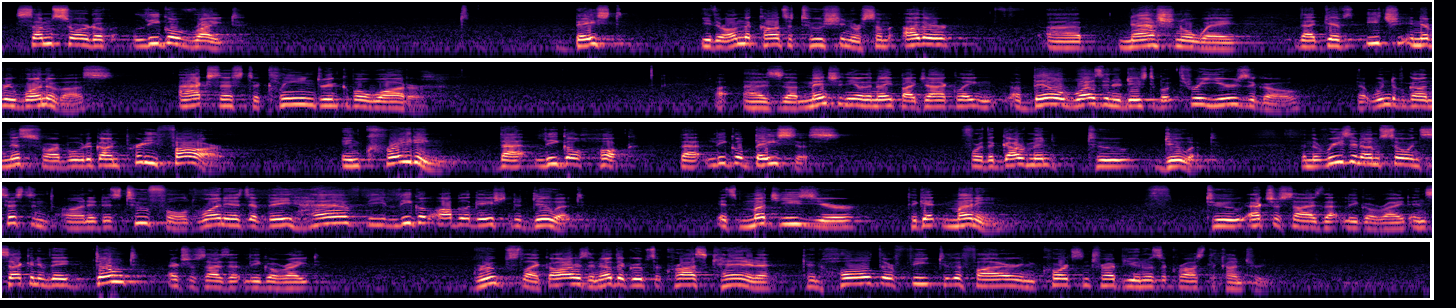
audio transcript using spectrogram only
some sort of legal right based either on the Constitution or some other uh, national way that gives each and every one of us access to clean, drinkable water. Uh, as uh, mentioned the other night by Jack Layton, a bill was introduced about three years ago that wouldn't have gone this far, but would have gone pretty far in creating that legal hook, that legal basis for the government to do it. And the reason I'm so insistent on it is twofold. One is if they have the legal obligation to do it, it's much easier to get money to exercise that legal right. And second, if they don't exercise that legal right, groups like ours and other groups across Canada can hold their feet to the fire in courts and tribunals across the country.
